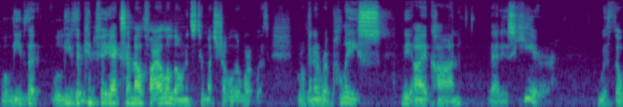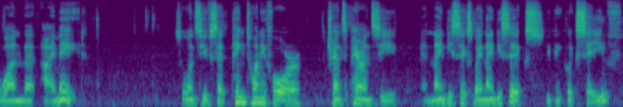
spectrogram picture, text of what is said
We'll leave the we'll leave the config XML file alone. It's too much trouble to work with. We're going to replace the icon that is here with the one that I made. So once you've set ping 24, transparency, and 96 by 96, you can click Save.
